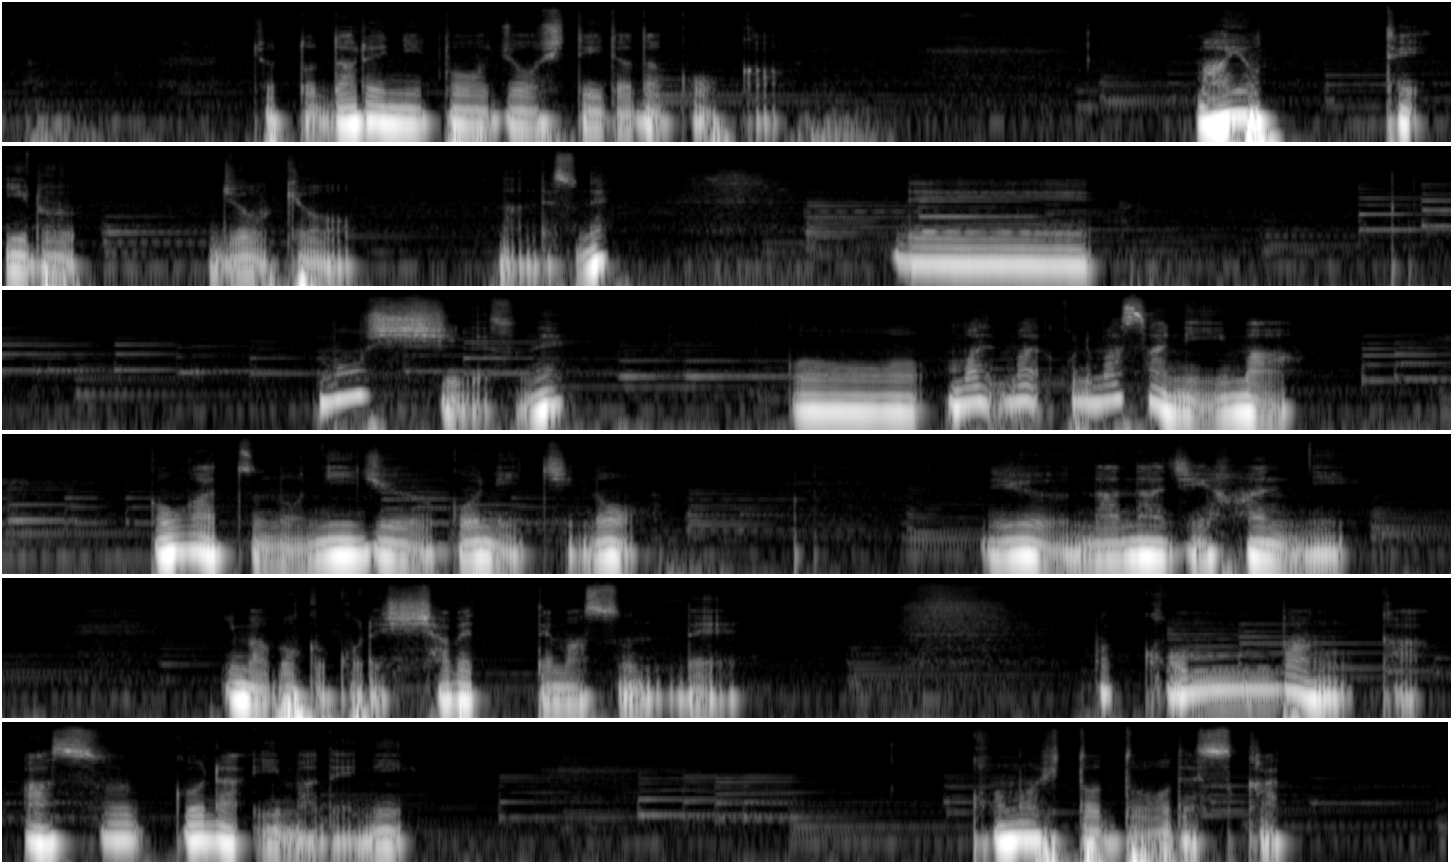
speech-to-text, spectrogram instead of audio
ちょっと誰に登場していただこうか、迷っている状況なんですね。で、もしですね、こう、ま、ま、これまさに今、5月の25日の17時半に、今僕これ喋ってますんで、まあ、今晩か明日ぐらいまでに、この人どうですかっ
